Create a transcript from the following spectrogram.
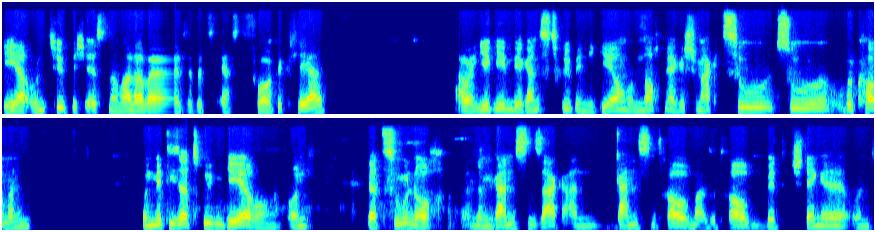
eher untypisch ist. Normalerweise wird es erst vorgeklärt. Aber hier geben wir ganz trüb in die Gärung, um noch mehr Geschmack zu, zu bekommen. Und mit dieser trüben Gärung und dazu noch einen ganzen Sack an ganzen Trauben, also Trauben mit Stängel und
